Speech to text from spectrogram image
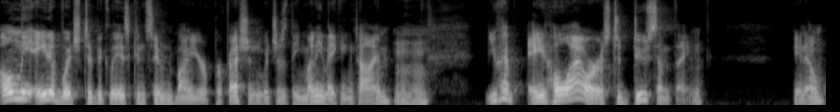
Only eight of which typically is consumed by your profession, which is the money making time. Mm-hmm. You have eight whole hours to do something. You know,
